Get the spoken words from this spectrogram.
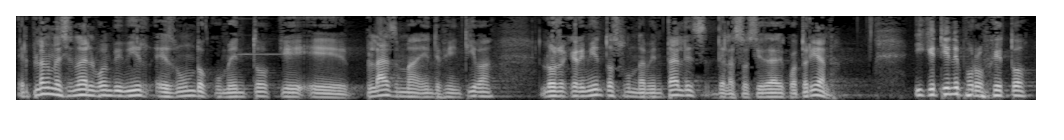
El Plan Nacional del Buen Vivir es un documento que eh, plasma, en definitiva, los requerimientos fundamentales de la sociedad ecuatoriana y que tiene por objeto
